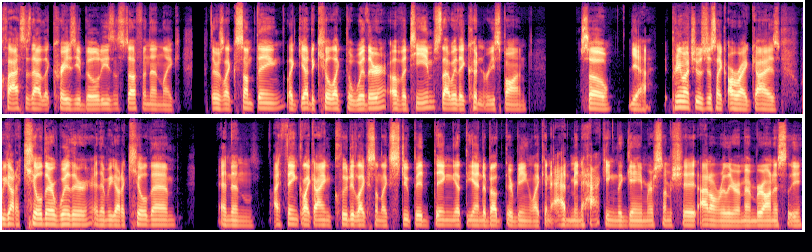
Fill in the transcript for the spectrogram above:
classes that had like crazy abilities and stuff, and then like there's like something like you had to kill like the wither of a team, so that way they couldn't respawn. So yeah, pretty much it was just like, all right, guys, we gotta kill their wither, and then we gotta kill them, and then I think like I included like some like stupid thing at the end about there being like an admin hacking the game or some shit. I don't really remember honestly.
